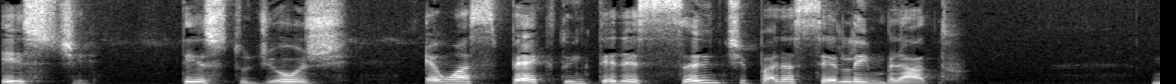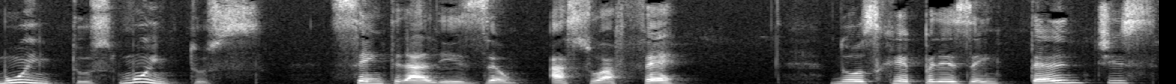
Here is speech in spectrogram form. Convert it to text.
este texto de hoje é um aspecto interessante para ser lembrado. Muitos, muitos centralizam a sua fé nos representantes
